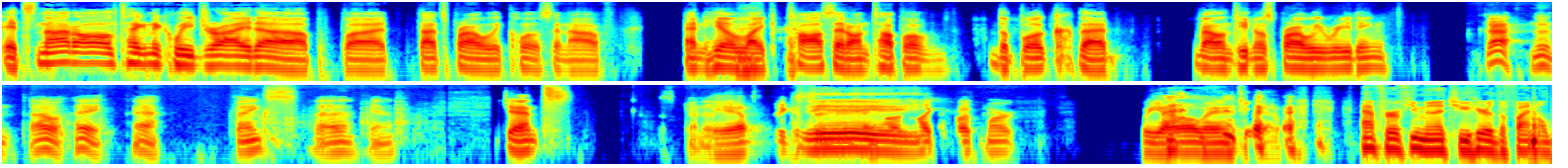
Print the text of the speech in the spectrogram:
"It's not all technically dried up, but that's probably close enough." And he'll like toss it on top of the book that Valentino's probably reading. Ah, oh, hey, yeah, thanks. Uh, yeah, Gents, just kind of Yep. stick it in there, Yay. like a bookmark. We all empty up. After a few minutes, you hear the final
